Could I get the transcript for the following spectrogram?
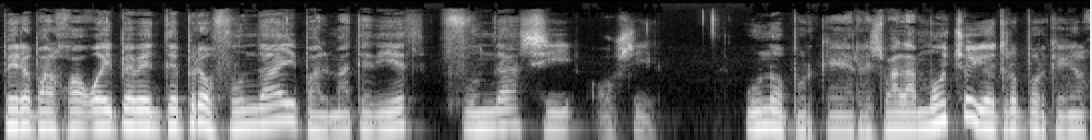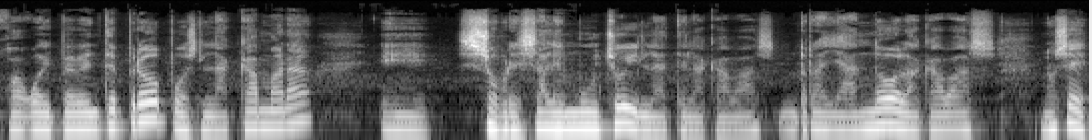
Pero para el Huawei P20 Pro funda y para el Mate 10 funda sí o sí. Uno porque resbala mucho y otro porque en el Huawei P20 Pro pues la cámara eh, sobresale mucho y la, te la acabas rayando o la acabas, no sé,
